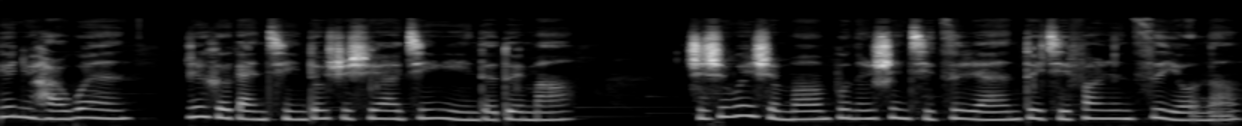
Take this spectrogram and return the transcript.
个女孩问：“任何感情都是需要经营的，对吗？只是为什么不能顺其自然，对其放任自由呢？”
